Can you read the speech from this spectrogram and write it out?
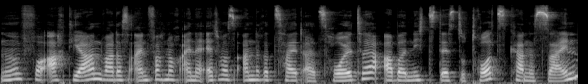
ne, vor acht Jahren war das einfach noch eine etwas andere Zeit als heute, aber nichtsdestotrotz kann es sein,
